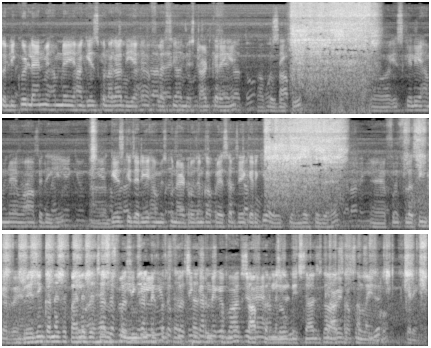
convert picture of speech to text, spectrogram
तो लिक्विड लाइन में हमने यहाँ गैस को लगा दिया है। फ्लशिंग में स्टार्ट करेंगे। आप लोग देखिए। तो इसके लिए हमने वहाँ पे देखिए गैस के ज़रिए हम इसको नाइट्रोजन का प्रेशर दे करके और इसके अंदर से जो है फुल फ्लशिंग कर रहे हैं। ब्रेजिंग करने से पहले जो है फ्लशिंग कर लेंगे तो फ्लशिंग करने के बाद साफ़ कर लेंगे डिस्चार्ज का सक्शन लाइन को करेंगे।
